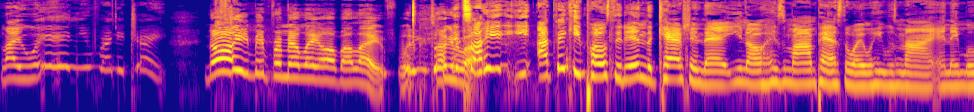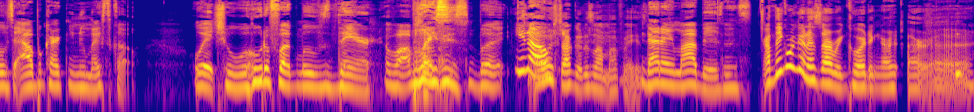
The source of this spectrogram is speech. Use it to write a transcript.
like when you from Detroit? No, he been from LA all my life. What are you talking about? so he, he, I think he posted in the caption that you know his mom passed away when he was nine, and they moved to Albuquerque, New Mexico. Which who, who the fuck moves there of all places? But you know, I wish chocolate is on my face. that ain't my business I think we're gonna start recording our our uh,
